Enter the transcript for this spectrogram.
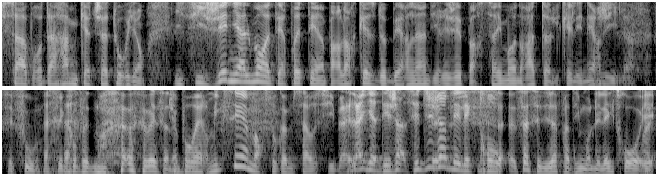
Sabre d'Aram Kachatourian. Ici, génialement interprété hein, par l'orchestre de Berlin dirigé par Simon Rattle. Quelle énergie là C'est fou, c'est complètement. tu pourrais remixer un morceau comme ça aussi. Ben, là, il y a déjà, c'est déjà de l'électro. Ça, c'est déjà pratiquement de l'électro. Et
